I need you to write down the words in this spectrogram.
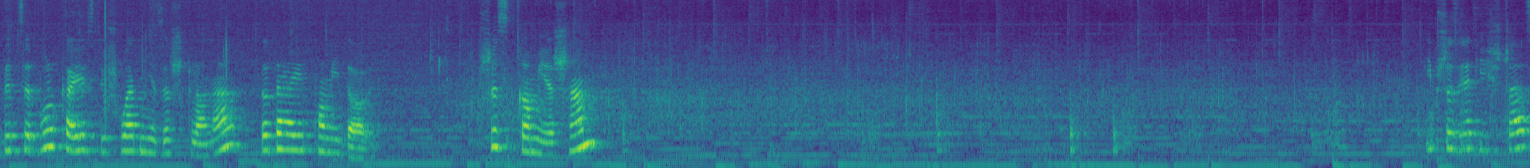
Gdy cebulka jest już ładnie zeszklona, dodaję pomidory. Wszystko mieszam. I przez jakiś czas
